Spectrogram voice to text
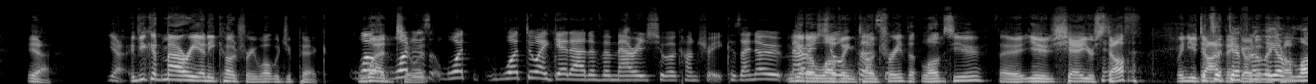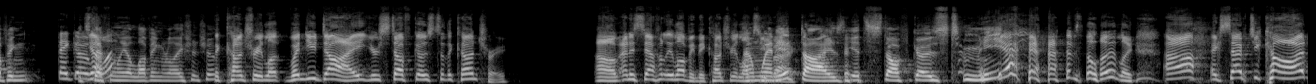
yeah, yeah. If you could marry any country, what would you pick? Well, Wed what to is it. what what do I get out of a marriage to a country? Because I know You marriage get a to loving a person, country that loves you. They, you share your stuff. When you die, It's a they go to definitely the a com- loving. They go It's what? definitely a loving relationship. the country. Lo- when you die, your stuff goes to the country. Um, and it's definitely loving. The country loves you. and you when back. it dies, its stuff goes to me. Yeah, absolutely. Uh, except you can't.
